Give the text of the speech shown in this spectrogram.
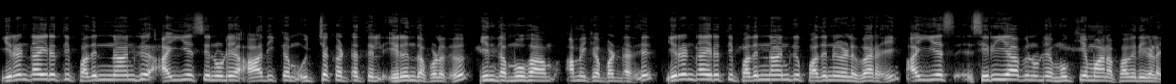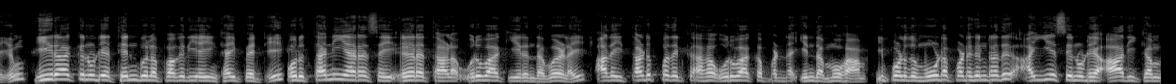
இரண்டாயிரத்தி பதினான்கு ஐஎஸ்இனுடைய ஆதிக்கம் உச்சகட்டத்தில் இருந்த பொழுது இந்த முகாம் அமைக்கப்பட்டது. இரண்டாயிரத்தி பதினான்கு பதினேழு வரை ஐஎஸ் சிரியாவினுடைய முக்கியமான பகுதிகளையும் ஈராக்கினுடைய தென்புல பகுதியையும் கைப்பற்றி ஒரு தனி அரசை ஏறத்தாழ உருவாக்கி இருந்த வேளை அதை தடுப்பதற்காக உருவாக்கப்பட்ட இந்த முகாம் இப்பொழுது மூடப்படுகின்றது. ஐஎஸ்னுடைய ஆதிக்கம்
